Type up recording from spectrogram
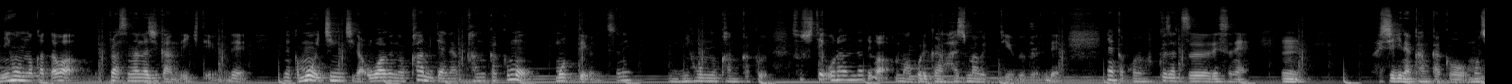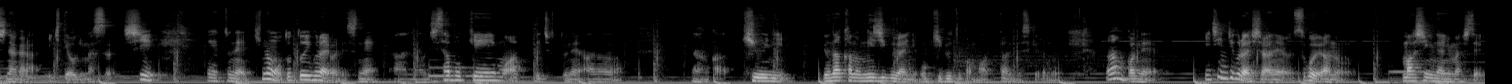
日本の方はプラス7時間で生きているので、なんかもう一日が終わるのかみたいな感覚も持っているんですよね。日本の感覚。そしてオランダでは、まあ、これから始まるっていう部分で、なんかこの複雑ですね。うん。不思議な感覚を持ちながら生きておりますし、えっ、とね、昨日、一昨日ぐらいはですね、あの時差ボケもあって、ちょっとね、あの、なんか急に夜中の2時ぐらいに起きるとかもあったんですけども、なんかね、1日ぐらいしたらね、すごいあの、マシになりまして、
